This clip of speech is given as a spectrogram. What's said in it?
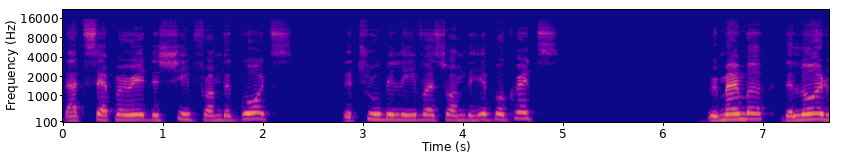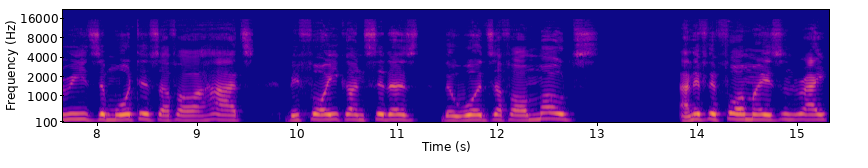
that separate the sheep from the goats, the true believers from the hypocrites. Remember, the Lord reads the motives of our hearts before he considers the words of our mouths. And if the former isn't right,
